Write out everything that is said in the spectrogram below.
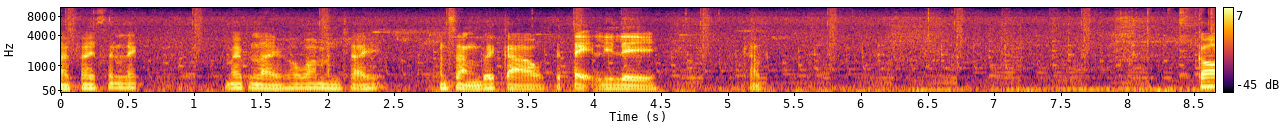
ายไฟเส้นเล็กไม่เป็นไร เพราะว่ามันใช้มันสั่งด้วยกาวไปเตะรีเลย์ครับ ก็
